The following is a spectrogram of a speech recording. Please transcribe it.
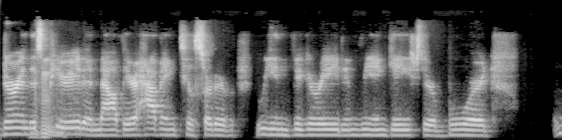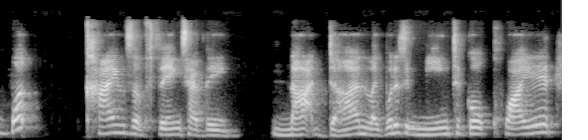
during this mm-hmm. period and now they're having to sort of reinvigorate and re-engage their board. What kinds of things have they not done? Like, what does it mean to go quiet?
